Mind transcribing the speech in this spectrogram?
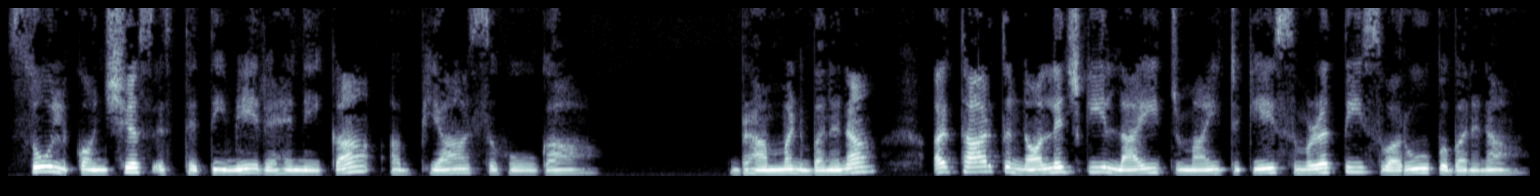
सोल कॉन्शियस स्थिति में रहने का अभ्यास होगा। ब्राह्मण बनना अर्थात नॉलेज की लाइट माइट के स्मृति स्वरूप बनना।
